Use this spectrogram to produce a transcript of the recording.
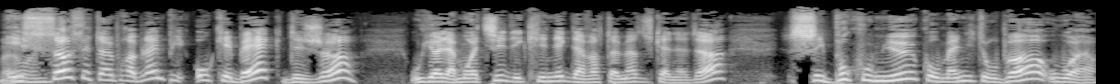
Ben Et oui. ça, c'est un problème. Puis au Québec, déjà, où il y a la moitié des cliniques d'avortement du Canada, c'est beaucoup mieux qu'au Manitoba ou à,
